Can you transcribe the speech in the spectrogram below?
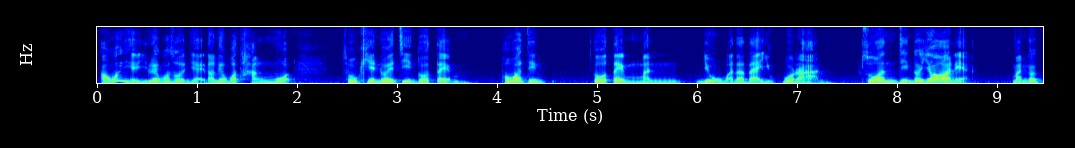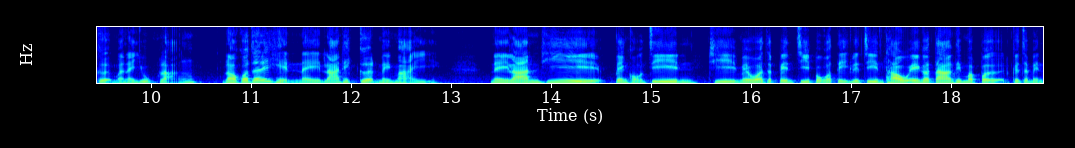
เอาว่าอย่าเรียกว่าส่วนใหญ่ต้องเรียกว่าทั้งหมด ถูกเขียนโดยจีนตัวเต็ม เพราะว่าจีนตัวเต็มมันอยู่มาตั้งแต่ยุคโบราณ ส่วนจีนตัวย่อเนี่ยมันก็เกิดมาในยุคหลัง เราก็จะได้เห็นในร้านที่เกิดใหม่ ๆ ในร้านที่เป็นของจีนที่ไม่ว่าจะเป็นจีนปกติ หรือจีนเทาเองก็ตามที่มาเปิด ก็จะเป็น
